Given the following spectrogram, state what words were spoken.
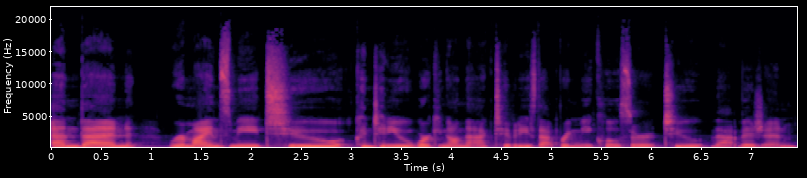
and then reminds me to continue working on the activities that bring me closer to that vision.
